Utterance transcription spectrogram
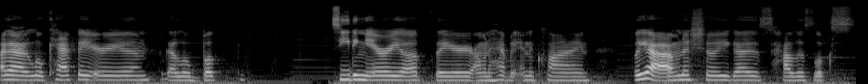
I got a little cafe area, got a little book seating area up there. I'm gonna have an incline. But yeah, I'm gonna show you guys how this looks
